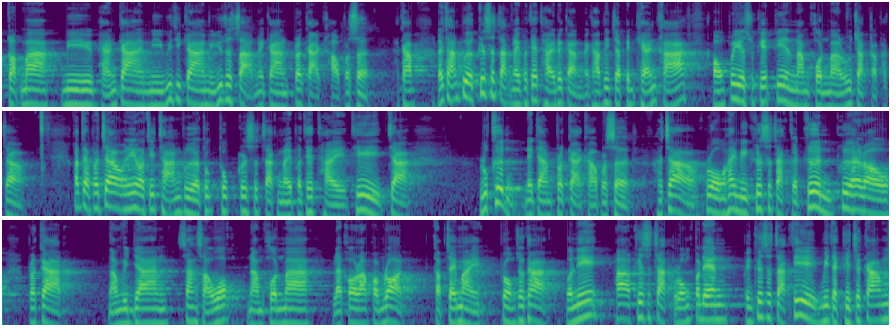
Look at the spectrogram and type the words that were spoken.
กลับมามีแผนการมีวิธีการมียุทธศาสตร์ในการประกาศข่าวประเสริฐนะครับและฐานเพื่อคริสตจักรในประเทศไทยด้วยกันนะครับ ที่จะเป็นแขนขาของพระเยซูคริสต์ที่นำคนมารู้จักกับพระเจ้าก็แต่พระเจ้าวันนี้เราทิฏฐานเพื่อทุก ๆ คริสตจักรในประเทศไทยที่จะลุกขึ้นในการประกาศข่าวประเสริฐ พระเจ้าพระองค์ให้มีคริสตจักรเกิดขึ้น เพื่อให้เราประกาศนำวิญญาณ สร้างสาวกนำคนมา และก็รับความรอดกับใจใหม่ พระองค์เจ้าข้าวันนี้ถ้าคริสตจักรหลงประเด็น เป็นคริสตจักรที่มีแต่กิจกรรม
